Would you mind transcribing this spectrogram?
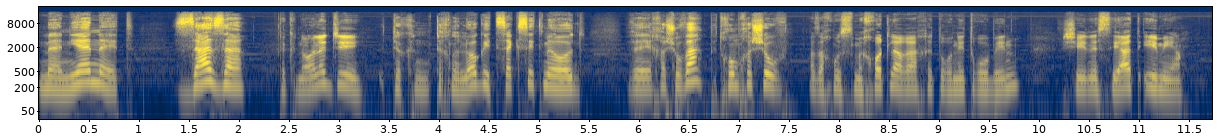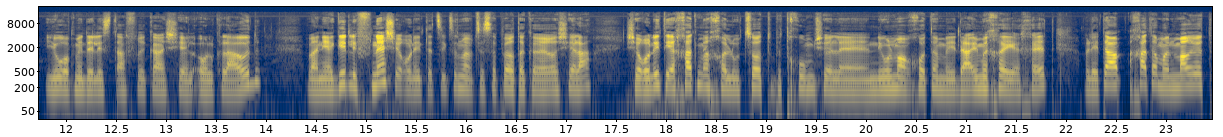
מעניינת, זזה. טכנולוגי. טכ... טכנולוגית, סקסית מאוד, וחשובה, בתחום חשוב. אז אנחנו שמחות לארח את רונית רובין, שהיא נשיאת אימיה, Europe Middle East Africa של All Cloud. ואני אגיד לפני שרונית תציג את עצמה ותספר את הקריירה שלה, שרונית היא אחת מהחלוצות בתחום של uh, ניהול מערכות המידע, היא מחייכת, אבל היא הייתה אחת המנמ"ריות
